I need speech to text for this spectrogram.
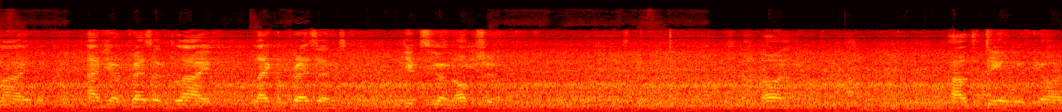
life. And your present life, like a present, gives you an option on how to deal with your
